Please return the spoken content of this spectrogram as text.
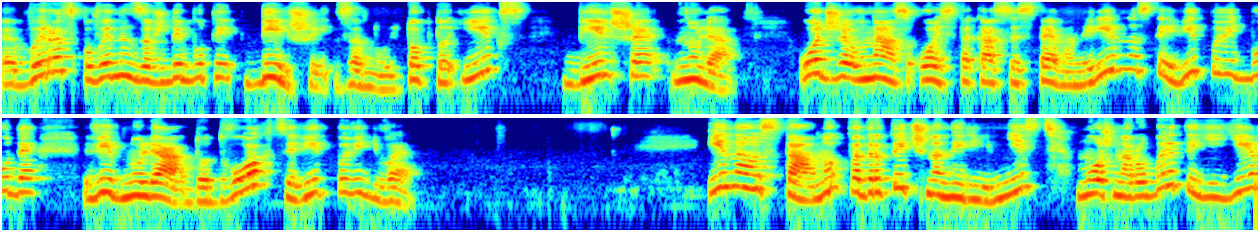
е, вираз повинен завжди бути більший за 0, тобто х більше 0. Отже, у нас ось така система нерівностей, відповідь буде від 0 до 2, це відповідь В. І наостанок квадратична нерівність можна робити її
